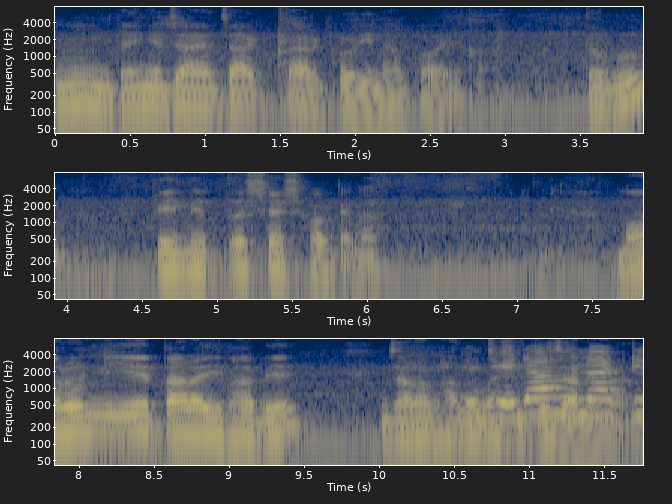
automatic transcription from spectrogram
হুম ভেঙে যায় যাক তার করি না ভয়। তবু প্রেমের তো শেষ হবে না। মরণ নিয়ে তারাই ভাবে যারা ভালোবাসিতে এটা হলো জানে না। একটি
